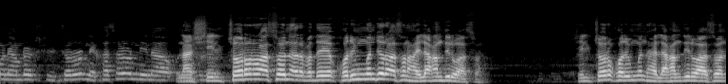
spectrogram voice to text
মানে না শিলচরেরও আসন বাদে করিমগঞ্জেরও আসন হাইলাকান্দিরও আসন। শিলচর করিমগঞ্জ হাইলাকান্দিরও আসন।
